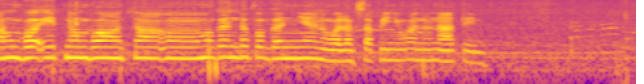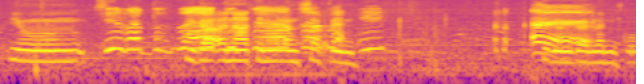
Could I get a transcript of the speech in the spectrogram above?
Ang bait ng bata. Oh, maganda pa ganyan. Walang sapin yung ano natin. Yung higaan natin walang sapin. Tinanggalan ko.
